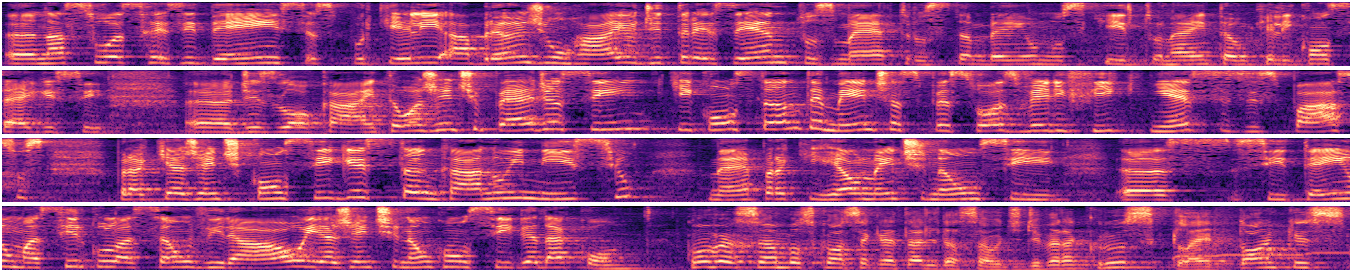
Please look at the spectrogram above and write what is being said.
uh, nas suas residências, porque ele abrange um raio de 300 metros também o mosquito, né? Então que ele consegue se uh, deslocar. Então a gente pede assim que constantemente as pessoas verifiquem esses espaços para que a gente consiga estancar no início, né? Para que realmente não se uh, se tenha uma circulação viral e a gente não consiga dar conta. Conversamos com a secretária da Saúde de Veracruz, Claire Torques,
